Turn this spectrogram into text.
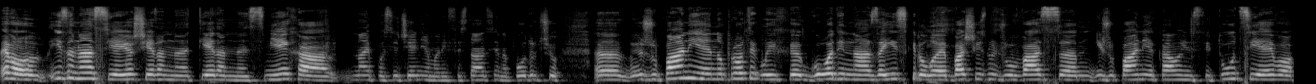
Evo, iza nas je još jedan tjedan smijeha, najposjećenija manifestacija na području Županije, no proteklih godina zaiskrilo je baš između vas i Županije kao institucije. Evo,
